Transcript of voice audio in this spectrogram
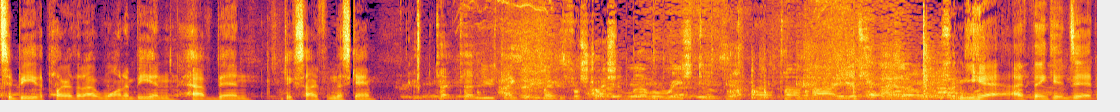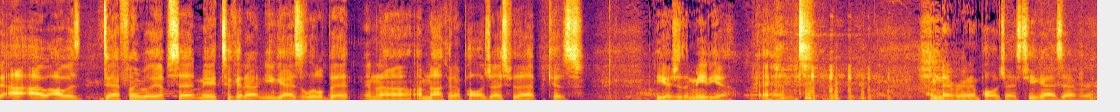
to be the player that I want to be and have been, aside from this game. Ted, you think that maybe the frustration level reached an all-time high yesterday? I know you were upset. Yeah, I think it did. I, I, I was definitely really upset. Maybe took it out on you guys a little bit, and uh, I'm not going to apologize for that because you guys are the media, and I'm never going to apologize to you guys ever.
